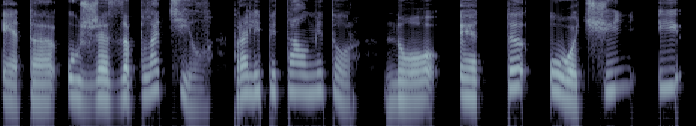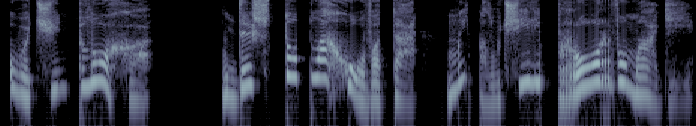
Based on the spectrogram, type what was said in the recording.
это уже заплатил?» — пролепетал Митор. «Но это очень и очень плохо!» Да что плохого-то? Мы получили прорву магии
